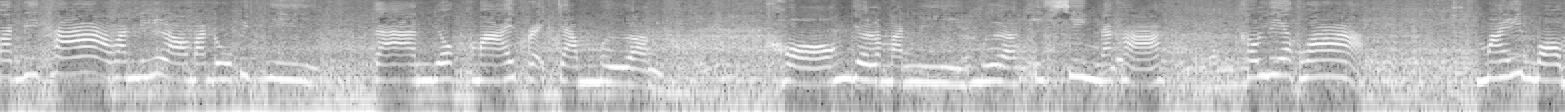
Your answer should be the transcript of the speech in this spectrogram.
วัสดีค่ะ วันนี้เรามาดูพิธี การยกไม้ประจำเมืองของเยอรมนีเมืองอิชชิงนะคะ เขาเรียกว่าไม้บอม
